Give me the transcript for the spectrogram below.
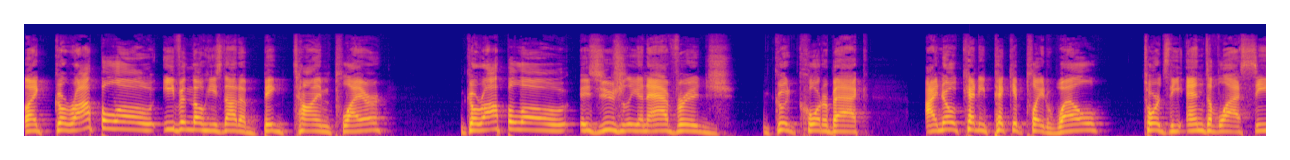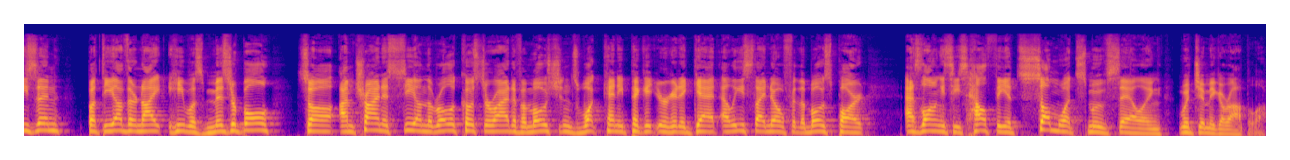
Like Garoppolo, even though he's not a big time player, Garoppolo is usually an average, good quarterback. I know Kenny Pickett played well towards the end of last season, but the other night he was miserable. So I'm trying to see on the roller coaster ride of emotions what Kenny Pickett you're going to get. At least I know for the most part, as long as he's healthy, it's somewhat smooth sailing with Jimmy Garoppolo.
